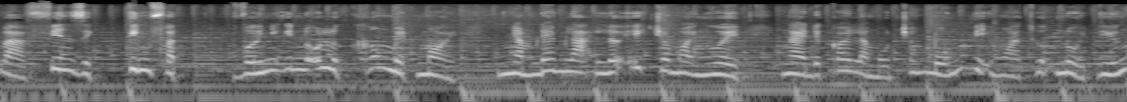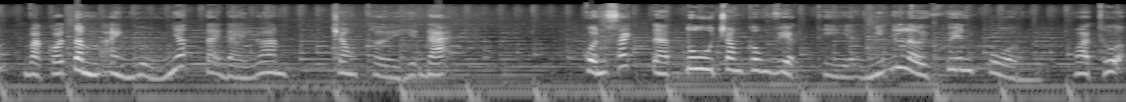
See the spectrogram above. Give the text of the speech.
và phiên dịch kinh Phật với những cái nỗ lực không mệt mỏi nhằm đem lại lợi ích cho mọi người. Ngài được coi là một trong bốn vị hòa thượng nổi tiếng và có tầm ảnh hưởng nhất tại Đài Loan trong thời hiện đại. Cuốn sách là tu trong công việc thì những lời khuyên của hòa thượng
